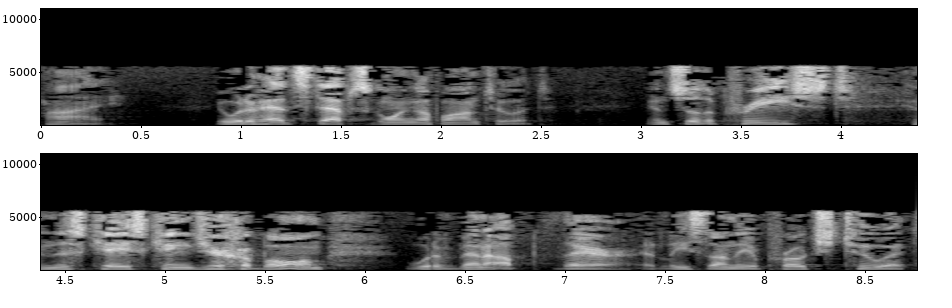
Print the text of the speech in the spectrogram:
high. It would have had steps going up onto it. And so the priest, in this case King Jeroboam, would have been up there, at least on the approach to it,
